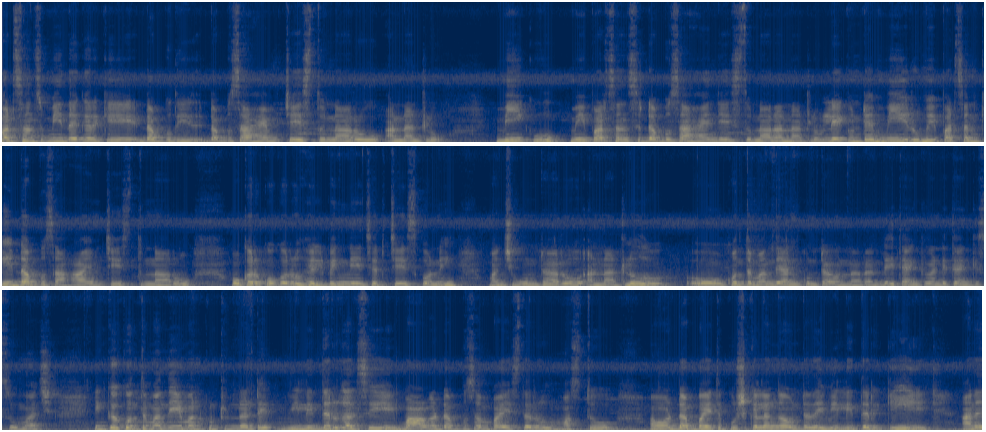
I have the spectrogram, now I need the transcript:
పర్సన్స్ మీ దగ్గరికి డబ్బు డబ్బు సహాయం చేస్తున్నారు అన్నట్లు మీకు మీ పర్సన్స్ డబ్బు సహాయం చేస్తున్నారు అన్నట్లు లేకుంటే మీరు మీ పర్సన్కి డబ్బు సహాయం చేస్తున్నారు ఒకరికొకరు హెల్పింగ్ నేచర్ చేసుకొని మంచిగా ఉంటారు అన్నట్లు కొంతమంది అనుకుంటా ఉన్నారండి. థ్యాంక్ యూ అండి. థ్యాంక్ యూ సో మచ్ ఇంకా కొంతమంది ఏమనుకుంటున్నారంటే వీళ్ళిద్దరు కలిసి బాగా డబ్బు సంపాదిస్తారు మస్తు డబ్బు అయితే పుష్కలంగా ఉంటుంది. వీళ్ళిద్దరికీ అని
